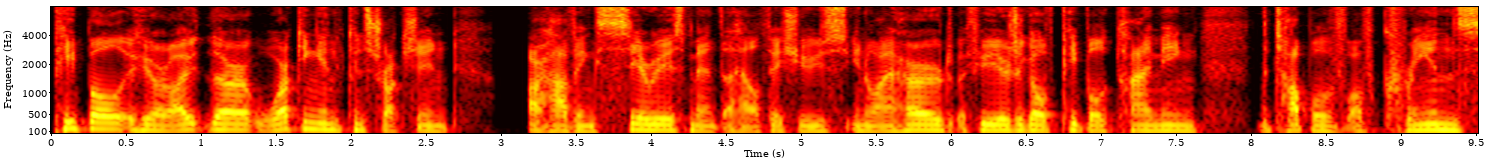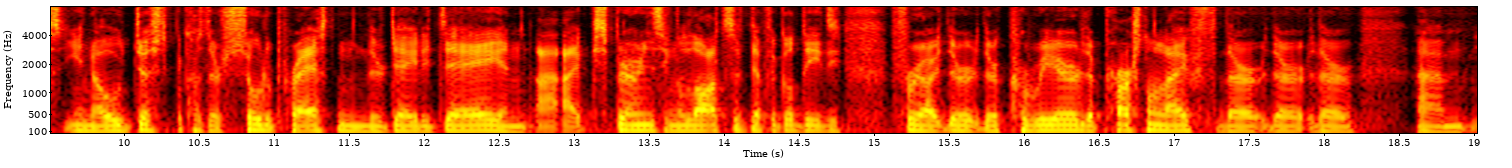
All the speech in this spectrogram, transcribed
people who are out there working in construction are having serious mental health issues. You know, I heard a few years ago of people climbing the top of, of cranes, you know, just because they're so depressed in their day to day and uh, experiencing lots of difficulties throughout their, their career, their personal life, their their their um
